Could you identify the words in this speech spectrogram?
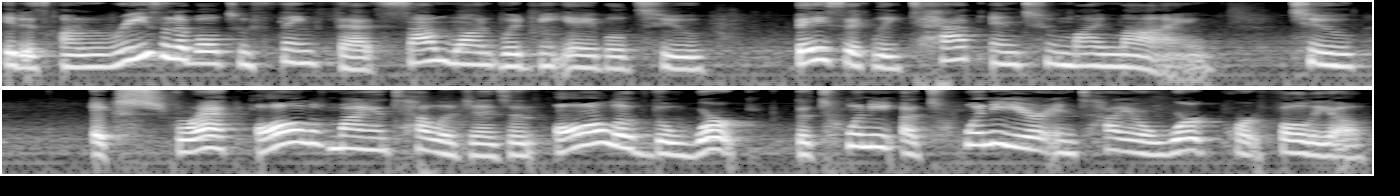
It is unreasonable to think that someone would be able to basically tap into my mind to extract all of my intelligence and all of the work, the 20 a 20 year entire work portfolio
